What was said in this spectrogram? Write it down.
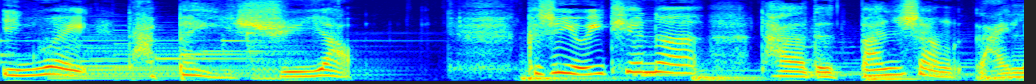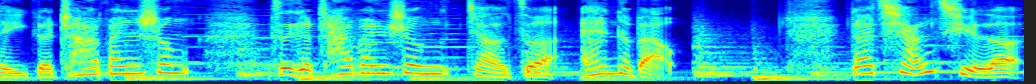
因为他被需要。可是有一天呢，他的班上来了一个插班生，这个插班生叫做 Annabelle。他想起了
